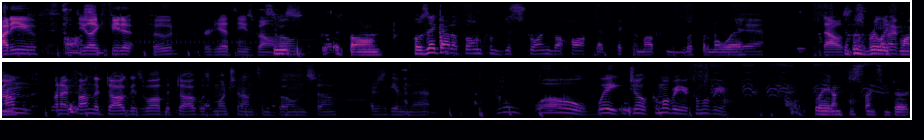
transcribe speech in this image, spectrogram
How do you f- do? You like feed it food, or do you have to use bones? See, his bone. Jose got a oh. bone from destroying the hawk that picked him up and lifted him away. Yeah. That was was really when funny. I found when I found the dog as well, the dog was munching on some bones, so I just gave him that. Whoa! Wait, Joe, come over here. Come over here. Wait, I'm just throwing some dirt.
